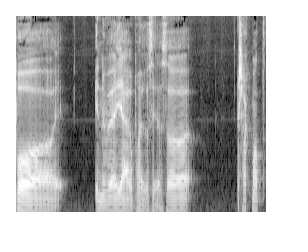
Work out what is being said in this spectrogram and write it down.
på inne ved gjerdet på høyre side. Så sjakkmatt.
